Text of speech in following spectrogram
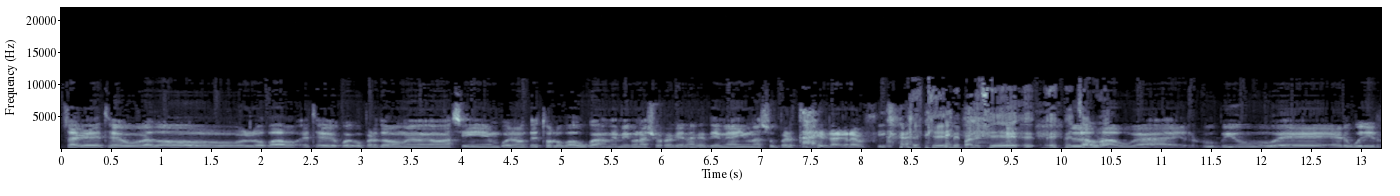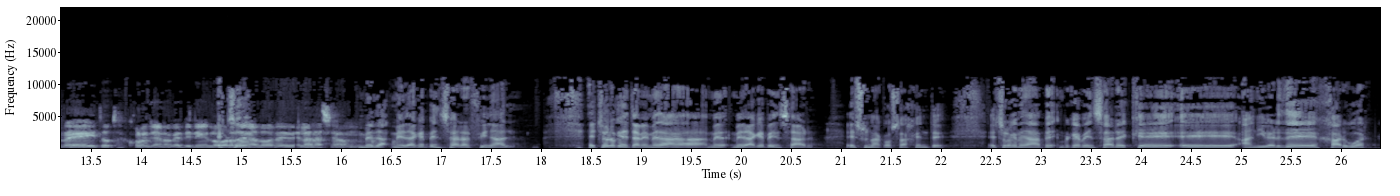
O sea que este jugador lo va, este juego, perdón, eh, así en buenos textos lo va a jugar mi amigo Nacho Requena que tiene ahí una super tarjeta gráfica. es que me parece eh, Lo va a espectacular. jugar el Rubius, eh, el Willy Ray, todas estas cosas ya, ¿no? Que tienen los Esto ordenadores de la NASA. Me da, me da que pensar al final. Esto es lo que también me da, me, me da que pensar. Es una cosa, gente. Esto lo que me da que pensar es que eh, a nivel de hardware.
